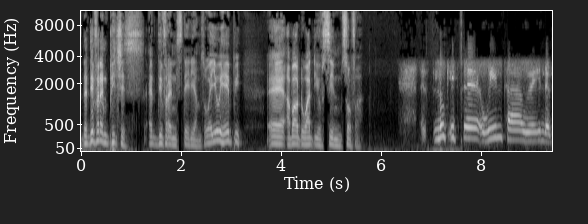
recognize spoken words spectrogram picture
the different pitches at different stadiums? Were you happy uh, about what you've seen so far? Look, it's uh, winter. We're in the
